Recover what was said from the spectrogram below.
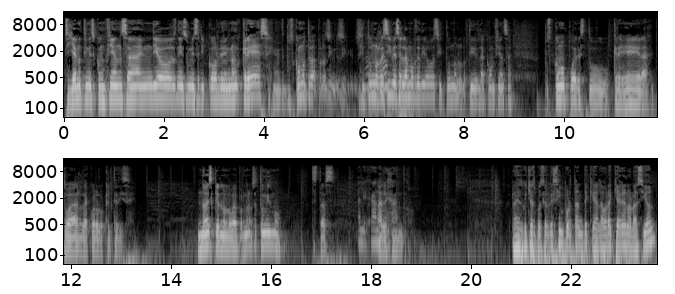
si ya no tienes confianza en Dios ni en su misericordia y no crees, pues cómo te va, pero si, si- si No, tú no no. recibes el amor de Dios, si tú no lo tienes la confianza, pues cómo puedes tú creer, actuar de acuerdo a lo que Él te dice. No es que Él no lo vaya a perdonar, o sea, tú mismo te estás alejando. Radio escuchas, pues creo que es importante que a la hora que hagan oración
